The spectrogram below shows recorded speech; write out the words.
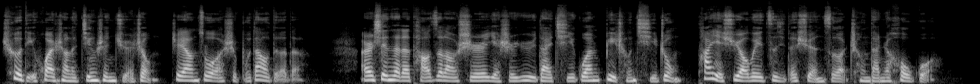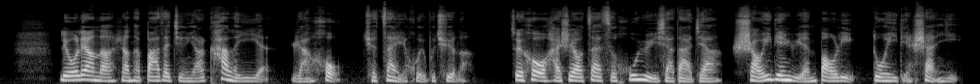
彻底患上了精神绝症，这样做是不道德的。”而现在的桃子老师也是欲戴其冠，必承其重，他也需要为自己的选择承担着后果。流量呢，让他扒在井沿看了一眼，然后却再也回不去了。最后还是要再次呼吁一下大家，少一点语言暴力，多一点善意。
